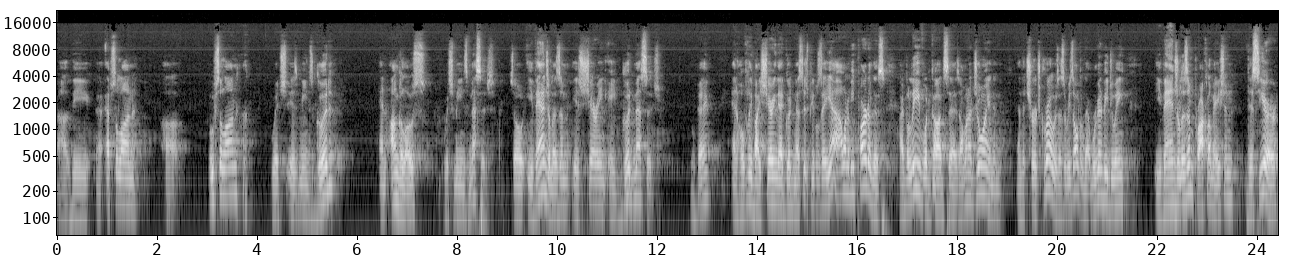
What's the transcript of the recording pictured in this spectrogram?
uh, the uh, epsilon, uh, upsilon, which is, means good, and angelos, which means message. So evangelism is sharing a good message. Okay? And hopefully by sharing that good message, people say, yeah, I want to be part of this. I believe what God says. I want to join. And, and the church grows as a result of that. We're going to be doing evangelism proclamation this year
